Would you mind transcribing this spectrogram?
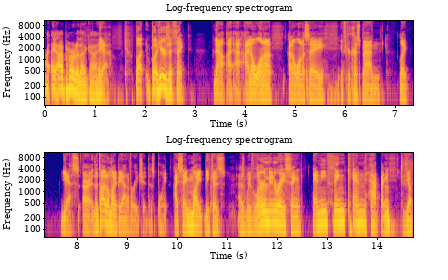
I, I- I've heard of that guy. Yeah, but but here's the thing. Now I I, I don't want to I don't want to say if you're Chris Madden like yes all right the title might be out of reach at this point. I say might because as we've learned in racing anything can happen. Yep.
